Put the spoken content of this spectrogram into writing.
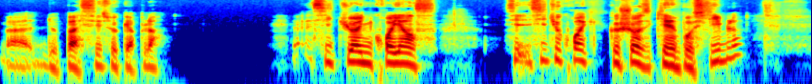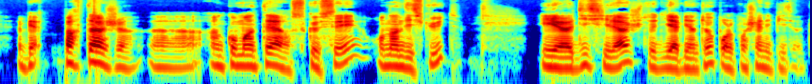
bah, de passer ce cap-là? Si tu as une croyance, si, tu crois quelque chose qui est impossible, eh bien, partage euh, en commentaire ce que c'est, on en discute. Et euh, d'ici là, je te dis à bientôt pour le prochain épisode.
